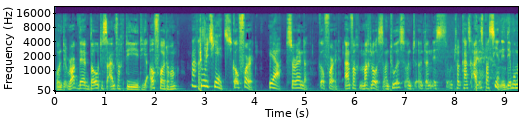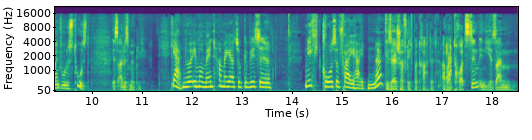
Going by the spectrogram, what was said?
Und Rock That Boat ist einfach die, die Aufforderung, mach tu es. es jetzt. Go for it. Ja. Surrender, go for it. Einfach mach los und tu es und, und dann ist und schon kann alles passieren. In dem Moment, wo du es tust, ist alles möglich. Ja, nur im Moment haben wir ja so gewisse nicht große Freiheiten, ne? Gesellschaftlich betrachtet. Aber trotzdem, in seinem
